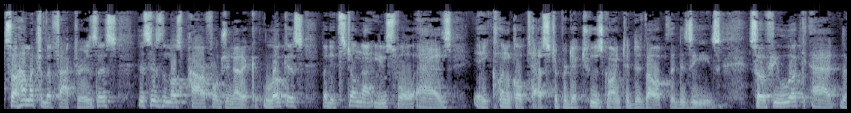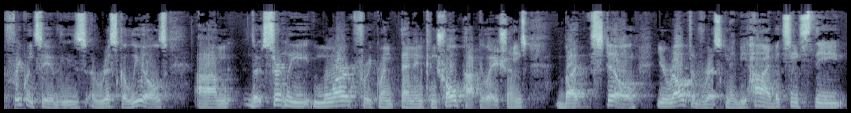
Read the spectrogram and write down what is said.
So how much of a factor is this? This is the most powerful genetic locus, but it's still not useful as a clinical test to predict who's going to develop the disease. So if you look at the frequency of these risk alleles, um, they're certainly more frequent than in control populations, but still, your relative risk may be high, but since the,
